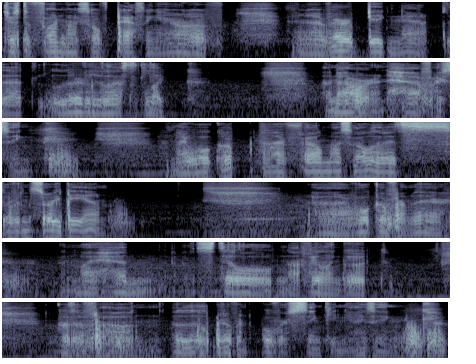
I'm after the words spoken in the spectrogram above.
just to find myself passing out of in a very big nap that literally lasted like an hour and a half, I think. And I woke up and I found myself that it's 7:30 p.m. I woke up from there, and my head still not feeling good because of uh, a little bit of an oversinking, I think.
